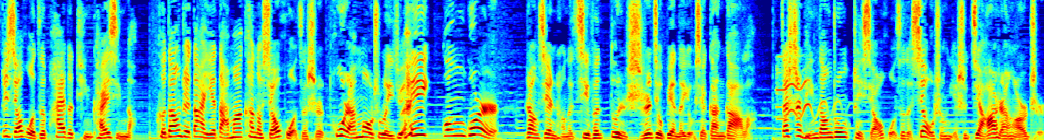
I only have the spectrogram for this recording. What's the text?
这小伙子拍的挺开心的。可当这大爷大妈看到小伙子时，突然冒出了一句“嘿，光棍儿”，让现场的气氛顿时就变得有些尴尬了。在视频当中，这小伙子的笑声也是戛然而止。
